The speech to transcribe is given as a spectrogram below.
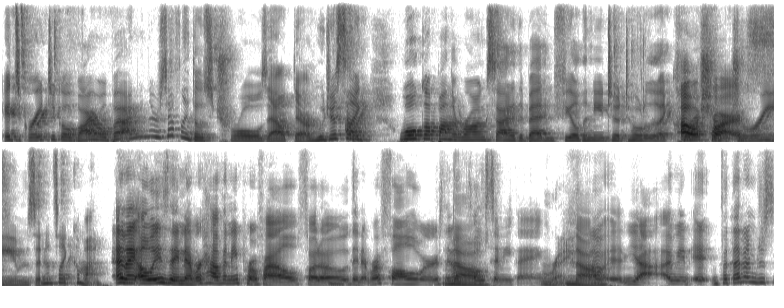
it's great to go viral, but I mean, there's definitely those trolls out there who just oh, like woke up on the wrong side of the bed and feel the need to totally like Oh, crush your course. dreams, and it's like, come on, And they always, they never have any profile photo. They never have followers. They No. don't post anything. Right. no, Oh, yeah. I mean, it, but then I'm just,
